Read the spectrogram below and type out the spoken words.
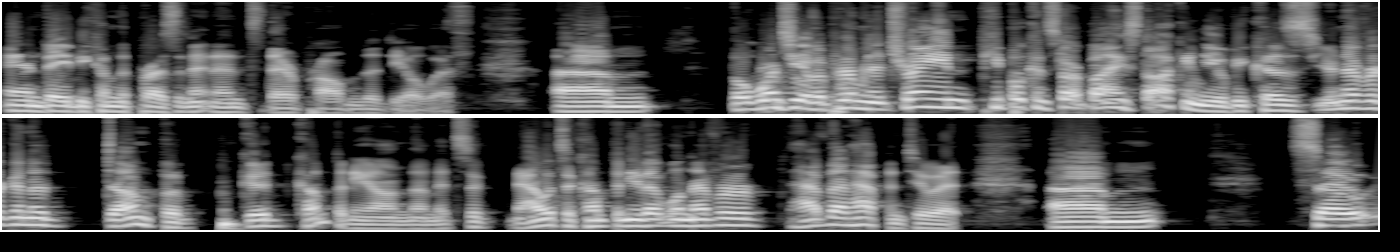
and they become the president, and it's their problem to deal with. Um, but once you have a permanent train, people can start buying stock in you because you're never going to dump a good company on them. It's a now it's a company that will never have that happen to it. Um, so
